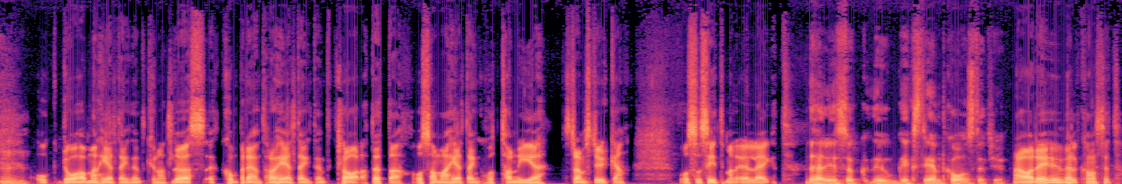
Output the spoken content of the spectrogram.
Mm. Och då har man helt enkelt inte kunnat lösa. Komponenter har helt enkelt inte klarat detta. Och så har man helt enkelt fått ta ner strömstyrkan. Och så sitter man i det läget. Det här är så det är extremt konstigt ju. Ja det är ju väldigt konstigt.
